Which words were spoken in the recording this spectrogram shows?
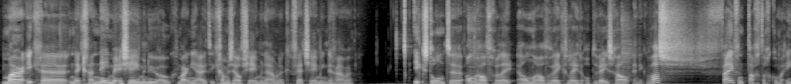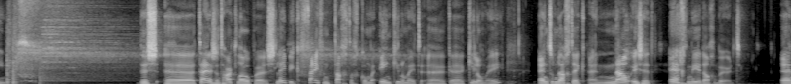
maar ik, nee, ik ga nemen en shamen nu ook. Maakt niet uit. Ik ga mezelf shamen namelijk. Vet shaming, daar gaan we. Ik stond anderhalf gele- anderhalve week geleden op de weegschaal en ik was 85,1. Dus eh, tijdens het hardlopen sleep ik 85,1 kilometer, eh, kilo mee. En toen dacht ik, en nou is het echt meer dan gebeurd. En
